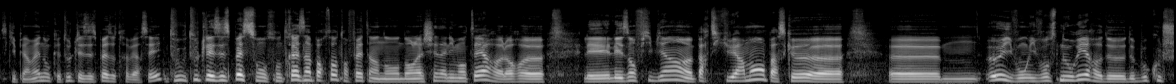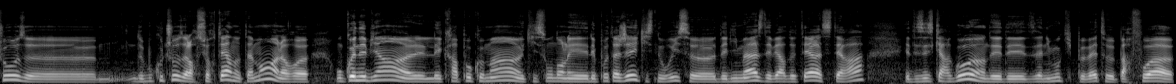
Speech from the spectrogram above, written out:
ce qui permet donc à toutes les espèces de traverser. toutes les espèces sont, très importantes en fait hein, dans, la chaîne alimentaire. Alors les, les, amphibiens particulièrement parce que eux, ils vont, ils vont se nourrir de, beaucoup de choses, euh, de beaucoup de choses. Alors sur Terre notamment. Alors, euh, on connaît bien les crapauds communs qui sont dans les, potagers, qui se nourrissent des limaces, des vers de terre, etc. Et des escargots, hein, des, animaux qui peuvent être parfois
